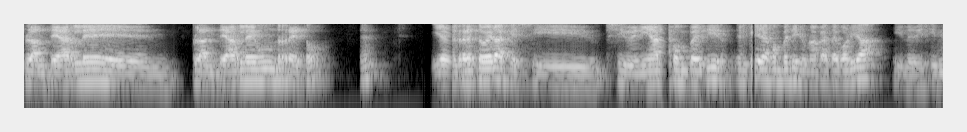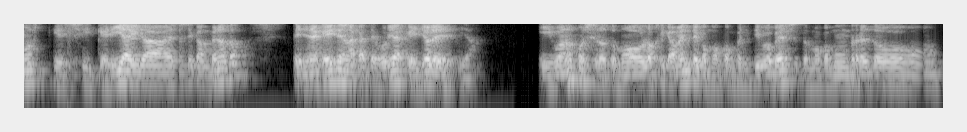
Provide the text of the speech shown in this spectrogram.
plantearle, plantearle un reto. ¿eh? Y el reto era que si, si venía a competir, él quería competir en una categoría y le dijimos que si quería ir a ese campeonato, tenía que ir en la categoría que yo le decía. Y bueno, pues se lo tomó lógicamente como competitivo que es, se tomó como un reto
